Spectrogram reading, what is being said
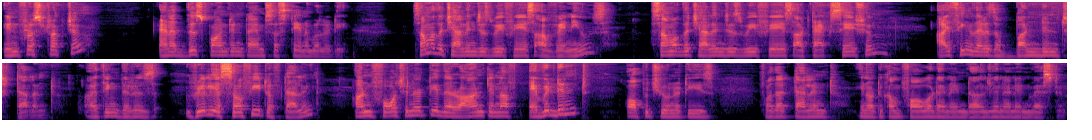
infrastructure and at this point in time, sustainability. Some of the challenges we face are venues, some of the challenges we face are taxation. I think there is abundant talent. I think there is really a surfeit of talent. Unfortunately, there aren't enough evident opportunities for that talent, you know, to come forward and indulge in and invest in.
